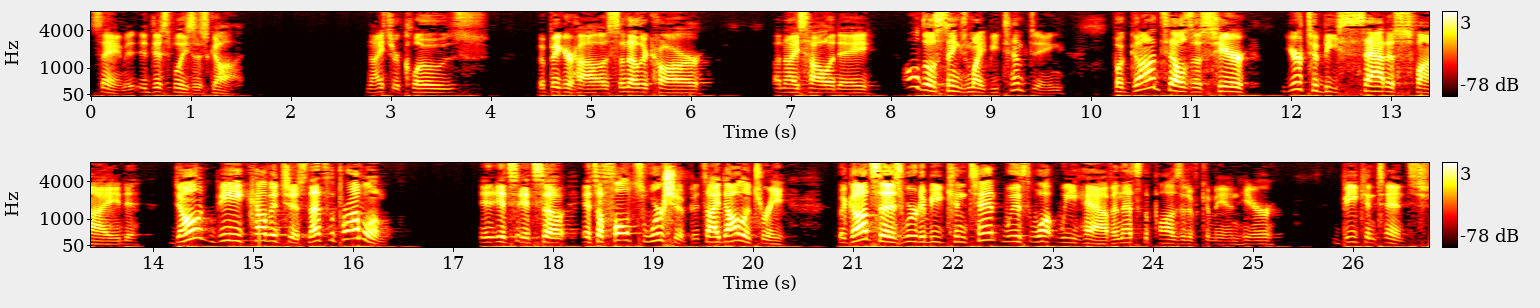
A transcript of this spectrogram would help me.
Same. It, it displeases God. Nicer clothes, a bigger house, another car, a nice holiday. All those things might be tempting, but God tells us here, you're to be satisfied. Don't be covetous. That's the problem. It's, it's, a, it's a false worship. It's idolatry. But God says we're to be content with what we have, and that's the positive command here. Be content.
